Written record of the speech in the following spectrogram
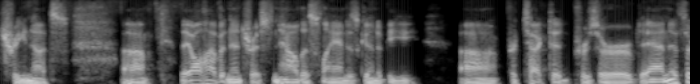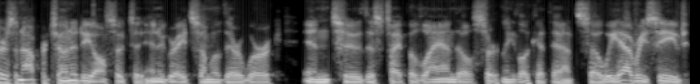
tree nuts, uh, they all have an interest in how this land is going to be uh, protected, preserved, and if there's an opportunity also to integrate some of their work into this type of land, they'll certainly look at that. So we have received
